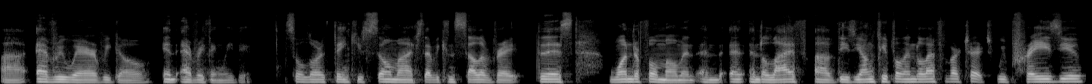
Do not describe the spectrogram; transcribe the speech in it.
uh, everywhere we go in everything we do. So, Lord, thank you so much that we can celebrate this wonderful moment and in the life of these young people and the life of our church. We praise you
